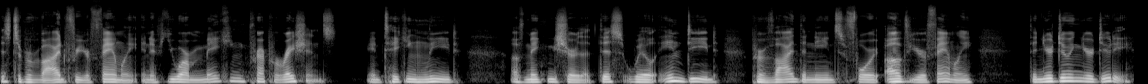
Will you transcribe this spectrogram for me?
is to provide for your family. And if you are making preparations and taking lead of making sure that this will indeed provide the needs for of your family, then you're doing your duty,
